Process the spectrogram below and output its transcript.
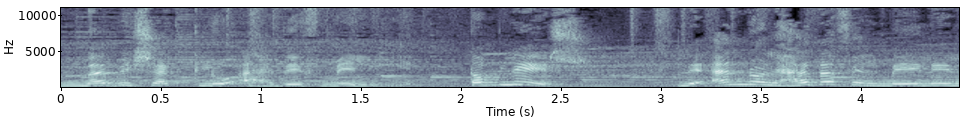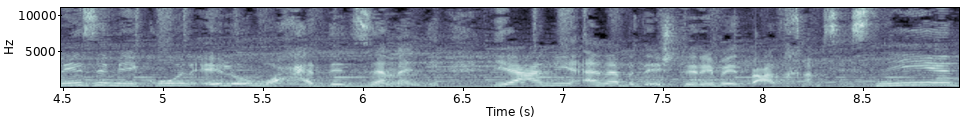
ما بشكلوا أهداف مالية طب ليش؟ لأنه الهدف المالي لازم يكون له محدد زمني. يعني أنا بدي أشتري بيت بعد خمس سنين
